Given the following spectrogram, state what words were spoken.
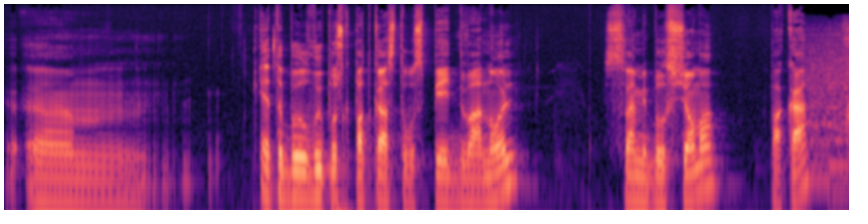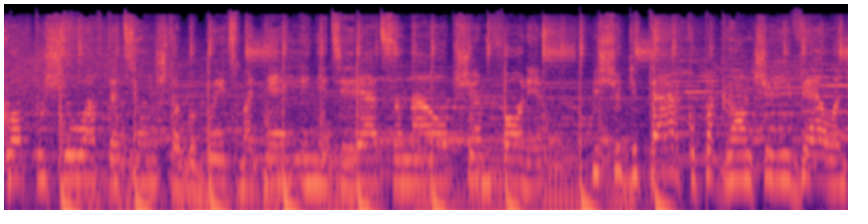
Эм, это был выпуск подкаста «Успеть 2.0». С вами был Сёма. Пока. Ход пущу автотюн, чтобы быть модней и не теряться на общем фоне. Еще гитарку погромче и велонче.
